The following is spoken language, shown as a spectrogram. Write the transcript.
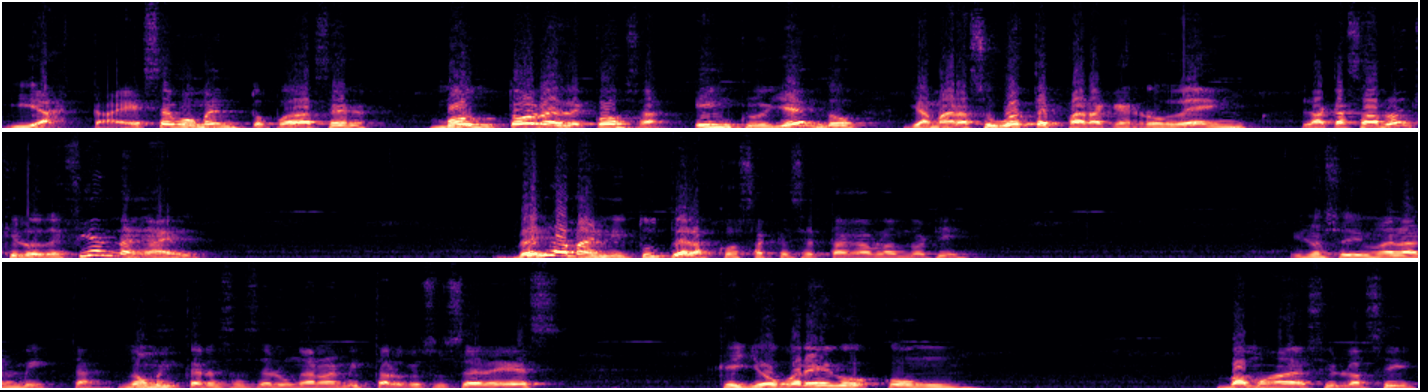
Y hasta ese momento puede hacer montones de cosas, incluyendo llamar a sus huestes para que rodeen la Casa Blanca y lo defiendan a él. ¿Ven la magnitud de las cosas que se están hablando aquí? Y no soy un alarmista, no me interesa ser un alarmista, lo que sucede es que yo brego con, vamos a decirlo así,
